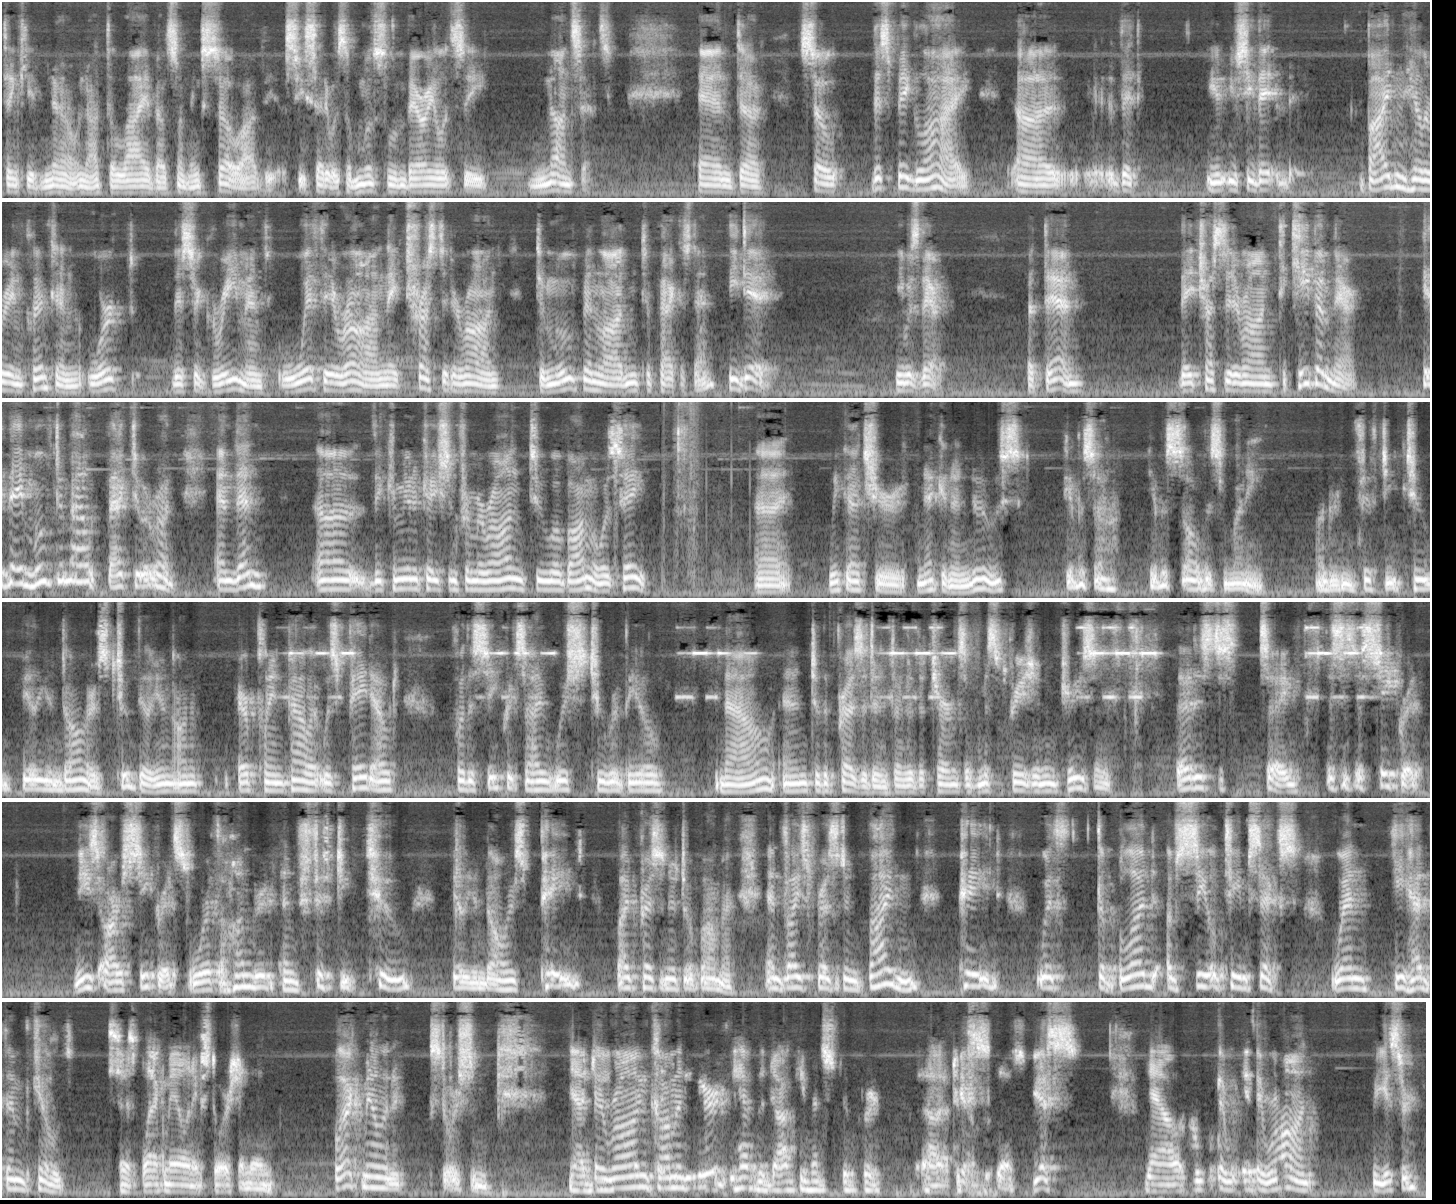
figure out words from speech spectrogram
think he'd know not to lie about something so obvious. He said it was a Muslim burial at sea. Nonsense. And uh, so this big lie uh, that you, you see, they, Biden, Hillary, and Clinton worked this agreement with Iran. They trusted Iran to move bin Laden to Pakistan. He did. He was there. But then they trusted Iran to keep him there. They moved him out back to Iran. And then uh, the communication from Iran to Obama was hey, uh, we got your neck in a noose. Give us a give us all this money. 152 billion dollars, 2 billion on an airplane pallet was paid out for the secrets I wish to reveal now and to the president under the terms of misprision and treason. That is to say, this is a secret. These are secrets worth 152 billion dollars paid by President Obama and Vice President Biden paid with the blood of SEAL Team 6 when he had them killed. So it's blackmail and extortion then? Blackmail and extortion. Yeah, Iran commandeered. You have the documents to, uh, to yes. this. Yes. Now, if, Iran. Yes, sir.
